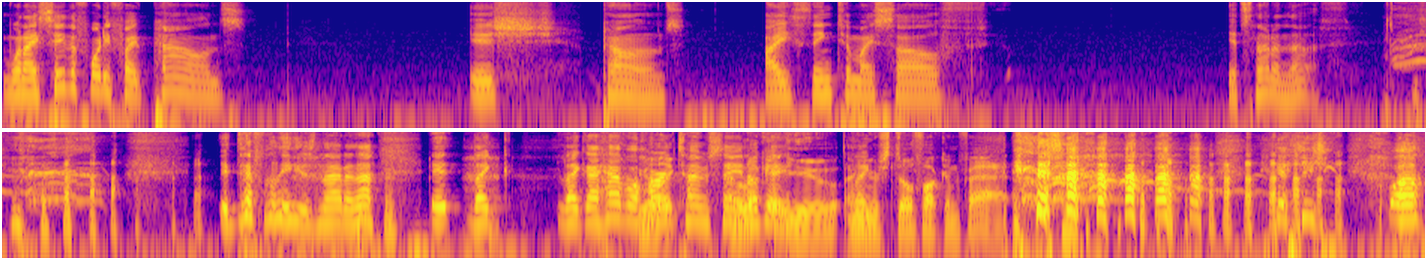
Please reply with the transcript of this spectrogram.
when I say the forty five pounds ish pounds, I think to myself, it's not enough. it definitely is not enough. It like like I have a You're hard like, time saying I look okay. at you and like- you're still fucking fat. well,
